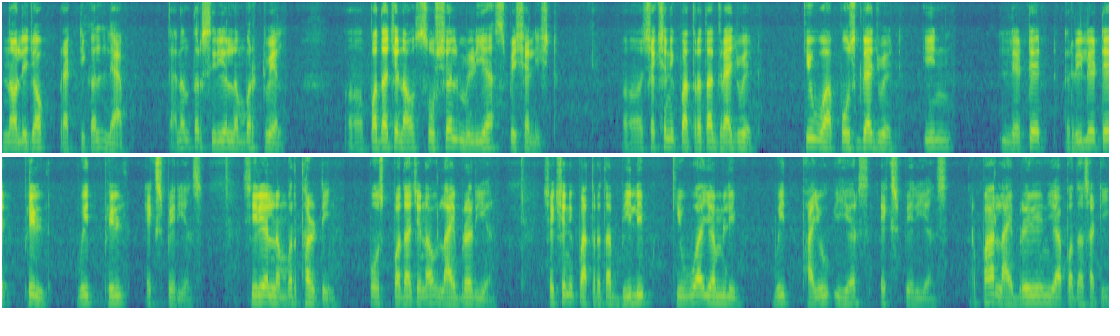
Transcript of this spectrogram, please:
knowledge of practical lab त्यानंतर सिरियल नंबर ट्वेल्व पदाचे नाव सोशल मीडिया स्पेशालिस्ट शैक्षणिक पात्रता ग्रॅज्युएट किंवा पोस्ट ग्रॅज्युएट इन लेटेड related field with field experience serial number thirteen. Post पदाचे नाव लायब्ररियन. शैक्षणिक पात्रता बी लिप किंवा M Lib with five years experience. तर पहा लायब्ररियन या पदासाठी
